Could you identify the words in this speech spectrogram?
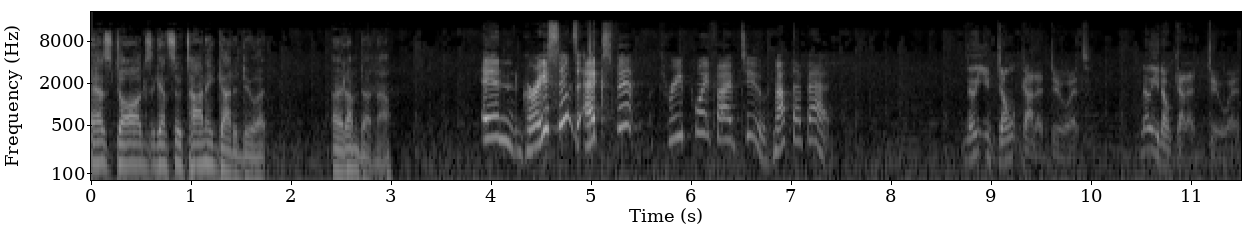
as dogs against Ohtani, got to do it. All right, I'm done now. And Grayson's XFIP 3.52. Not that bad. No, you don't gotta do it. No, you don't gotta do it.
